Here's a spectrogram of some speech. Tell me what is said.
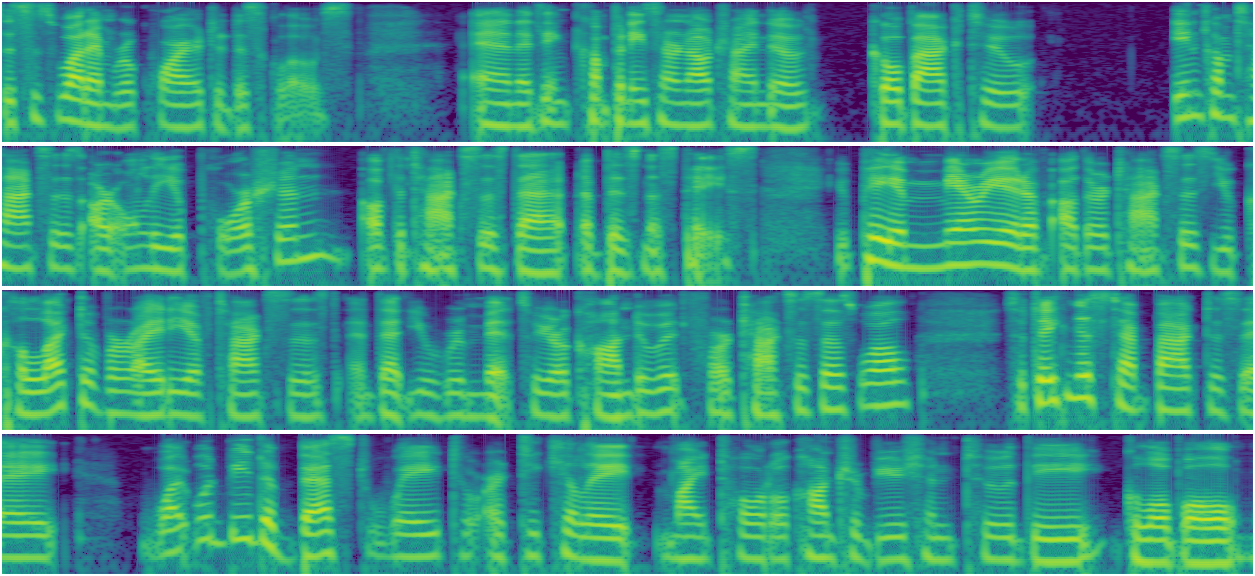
This is what I'm required to disclose. And I think companies are now trying to go back to income taxes are only a portion of the taxes that a business pays. You pay a myriad of other taxes. You collect a variety of taxes that you remit. So you're a conduit for taxes as well. So taking a step back to say, what would be the best way to articulate my total contribution to the global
